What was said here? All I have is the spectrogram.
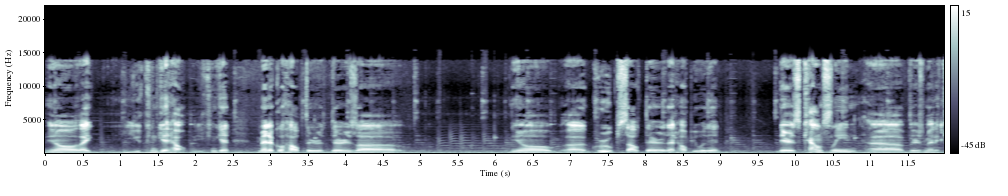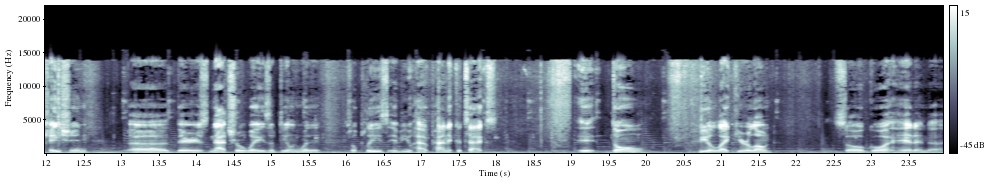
you know, like you can get help. You can get medical help. There, there's uh, you know, uh, groups out there that help you with it. There's counseling. Uh, there's medication. Uh, there's natural ways of dealing with it. So please, if you have panic attacks, it don't feel like you're alone so go ahead and uh,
